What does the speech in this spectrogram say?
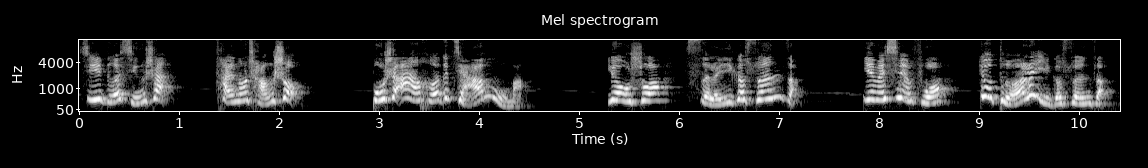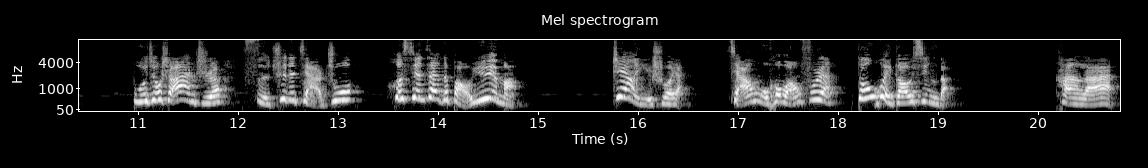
积德行善，才能长寿，不是暗合的贾母吗？又说死了一个孙子，因为信佛又得了一个孙子，不就是暗指死去的贾珠和现在的宝玉吗？这样一说呀，贾母和王夫人都会高兴的。看来。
